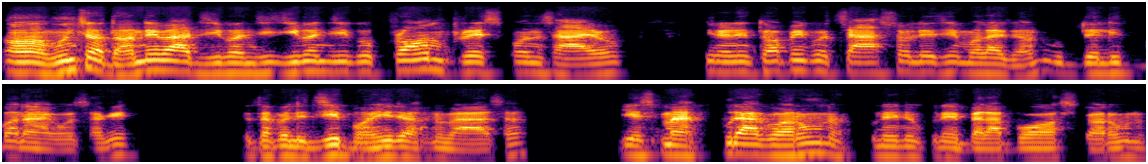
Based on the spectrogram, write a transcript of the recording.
अँ हुन्छ धन्यवाद जीवनजी। जीवनजीको प्रम्प रेस्पोन्स आयो किनभने तपाईँको चासोले चाहिँ मलाई झन् उद्वेलित बनाएको छ कि। तपाईँले जे भनिराख्नु भएको छ यसमा कुरा गरौँ न कुनै न कुनै बेला बहस गरौँ न।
